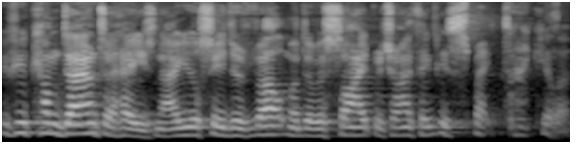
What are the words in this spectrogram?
If you come down to Hayes now, you'll see the development of a site which I think is spectacular.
